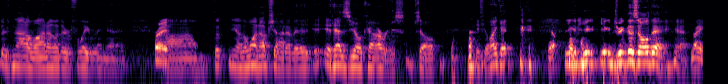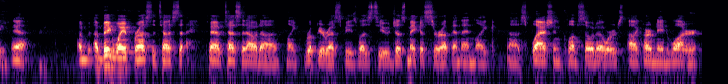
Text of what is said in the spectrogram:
there's not a lot of other flavoring in it. right. Um, the, you know the one upshot of it, it, it has zero calories. So if you like it, Yep. you can you, can- you can drink this all day. Yeah. Right. yeah, a, a big way for us to test to have tested out uh, like root beer recipes was to just make a syrup and then like uh, splash in club soda or uh, carbonated water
